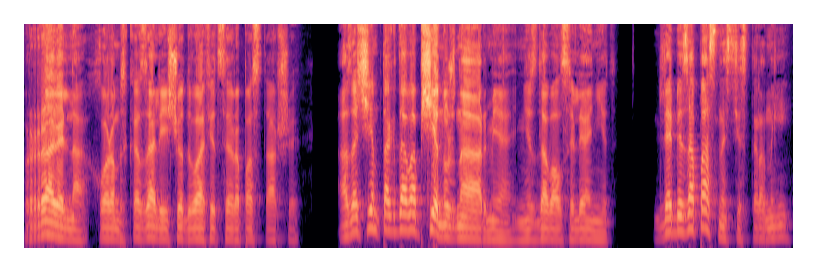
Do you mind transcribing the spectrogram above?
«Правильно», — хором сказали еще два офицера постарше. «А зачем тогда вообще нужна армия?» — не сдавался Леонид. «Для безопасности страны,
